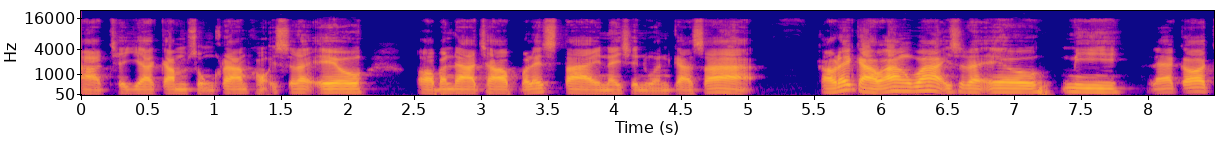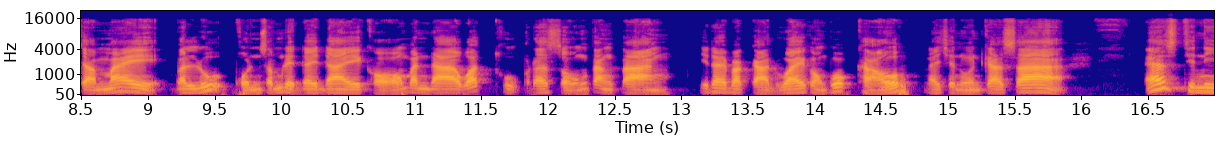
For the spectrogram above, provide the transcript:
อาชญากรรมสงครามของอิสราเอล ต่อบรรดาชาวปาเลสไตน์ในฉนวนกาซาเขาได้กล่าวอ้างว่าอิสราเอลมี และก็จะไม่บรรลุผลสำเร็จใด ๆ ของบรรดาวัตถุประสงค์ต่างๆ ที่ได้ประกาศไว้ของพวกเขาในฉนวนกาซาแอสตินี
